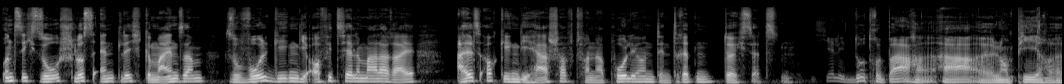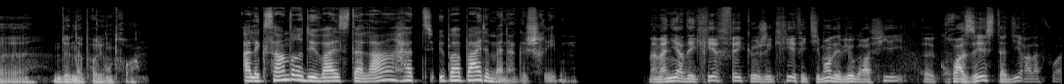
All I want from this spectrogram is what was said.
und sich so schlussendlich gemeinsam sowohl gegen die offizielle Malerei als auch gegen die Herrschaft von Napoleon III. durchsetzten. d'autre part à euh, l'empire euh, de Napoléon III. Alexandre Duval-Stallin hat über beide Männer geschrieben. Ma manière d'écrire fait que j'écris effectivement des biographies euh, croisées, c'est-à-dire à la fois.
